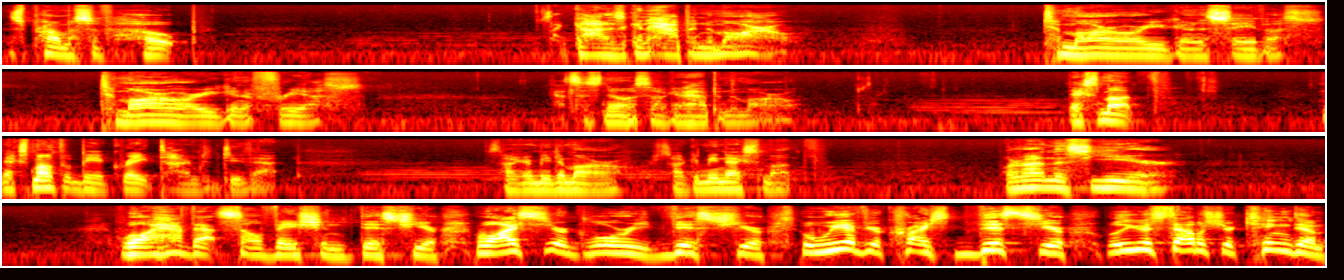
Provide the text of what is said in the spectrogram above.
this promise of hope. It's like, God, is going to happen tomorrow. Tomorrow, are you going to save us? Tomorrow, are you going to free us? God says, No, it's not going to happen tomorrow. Like, next month. Next month would be a great time to do that. It's not going to be tomorrow. It's not going to be next month. What about in this year? Will I have that salvation this year? Will I see your glory this year? Will we have your Christ this year? Will you establish your kingdom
